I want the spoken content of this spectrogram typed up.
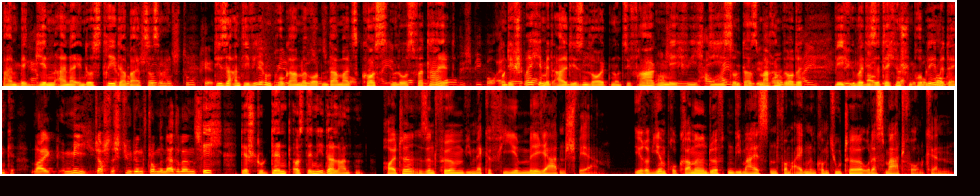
beim Beginn einer Industrie dabei zu sein. Diese Antivirenprogramme wurden damals kostenlos verteilt. Und ich spreche mit all diesen Leuten und sie fragen mich, wie ich dies und das machen würde, wie ich über diese technischen Probleme denke. Ich, der Student aus den Niederlanden. Heute sind Firmen wie McAfee milliardenschwer. Ihre Virenprogramme dürften die meisten vom eigenen Computer oder Smartphone kennen.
